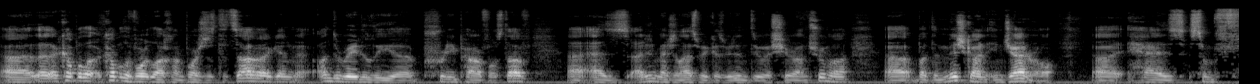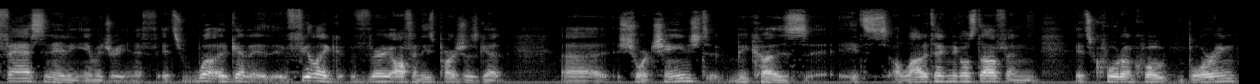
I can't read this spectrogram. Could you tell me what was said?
uh, a couple of a couple of Vortlach on Parshas Tetzaveh again, underratedly uh, pretty powerful stuff. Uh, as I didn't mention last week because we didn't do a shiur on Truma, uh, but the Mishkan in general uh, has some fascinating imagery, and if it's well, again, I feel like very often these parshas get uh, shortchanged because it's a lot of technical stuff and it's quote unquote boring.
